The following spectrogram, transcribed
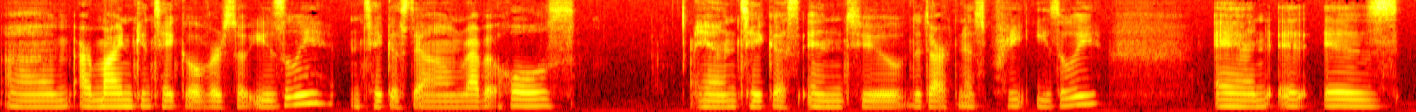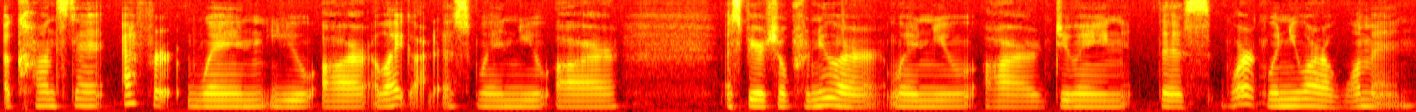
Um, our mind can take over so easily and take us down rabbit holes and take us into the darkness pretty easily. And it is a constant effort when you are a light goddess, when you are a spiritualpreneur, when you are doing this work, when you are a woman,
